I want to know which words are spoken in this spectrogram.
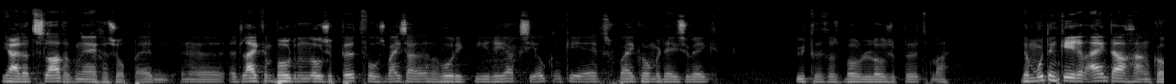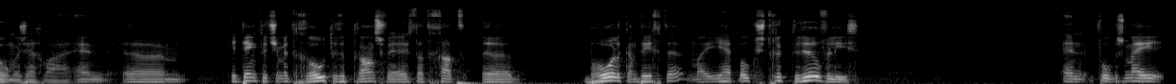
Ja, dat slaat ook nergens op. En, eh, het lijkt een bodemloze put. Volgens mij hoorde ik die reactie ook een keer ergens voorbij komen deze week. Utrecht als bodemloze put. Maar er moet een keer een eind aan gaan komen, zeg maar. En ehm, ik denk dat je met grotere transfers dat gat eh, behoorlijk kan dichten. Maar je hebt ook structureel verlies. En volgens mij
